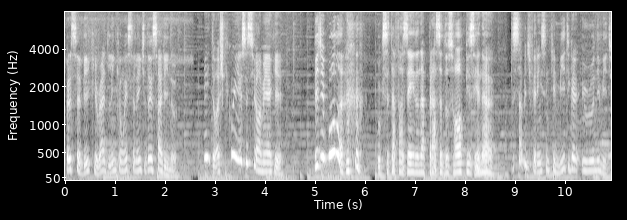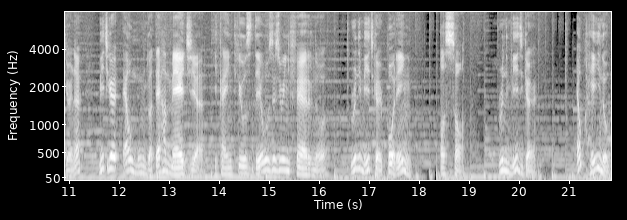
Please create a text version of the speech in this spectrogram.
percebi que Red Link é um excelente dançarino. Então acho que conheço esse homem aqui. Pula! o que você tá fazendo na Praça dos Hops, Renan? Você sabe a diferença entre Midgar e Rune Midgar, né? Midgar é o mundo, a Terra-média, fica entre os deuses e o inferno. Rune Midgar, porém, ó só, Rune Midgar é o reino,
